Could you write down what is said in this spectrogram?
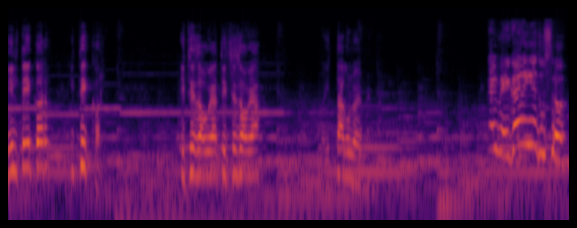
नील ते कर की ते कर. इथे जाऊया तिथे जाऊया. वैतागलोय मी. काही वेगळं नाहीये दुसरं.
